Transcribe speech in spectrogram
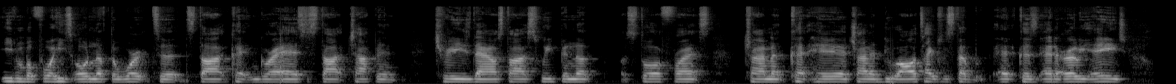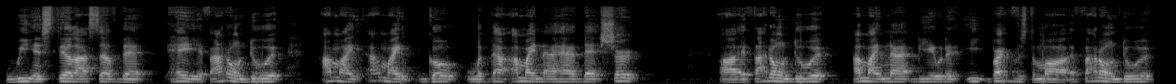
even before he's old enough to work, to start cutting grass, start chopping trees down, start sweeping up storefronts, trying to cut hair, trying to do all types of stuff. Because at an early age, we instill ourselves that, hey, if I don't do it, I might I might go without I might not have that shirt. Uh, if I don't do it, I might not be able to eat breakfast tomorrow. If I don't do it,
